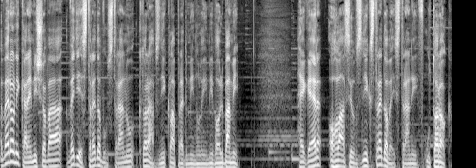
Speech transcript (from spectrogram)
Veronika Remišová vedie stredovú stranu, ktorá vznikla pred minulými voľbami. Heger ohlásil vznik stredovej strany v útorok.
